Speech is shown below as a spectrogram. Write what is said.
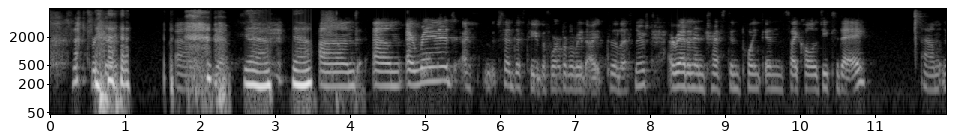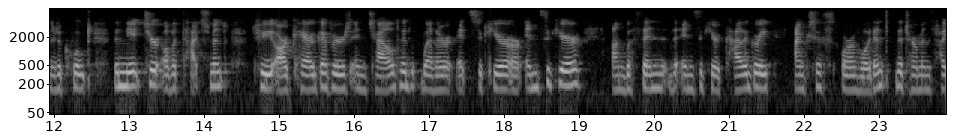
that's for sure. um, yeah. Yeah. Yeah. And um, I read, I said this to you before, but I'll read it out to the listeners. I read an interesting point in Psychology Today. Um, and there's a quote The nature of attachment to our caregivers in childhood, whether it's secure or insecure, and within the insecure category, anxious or avoidant determines how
